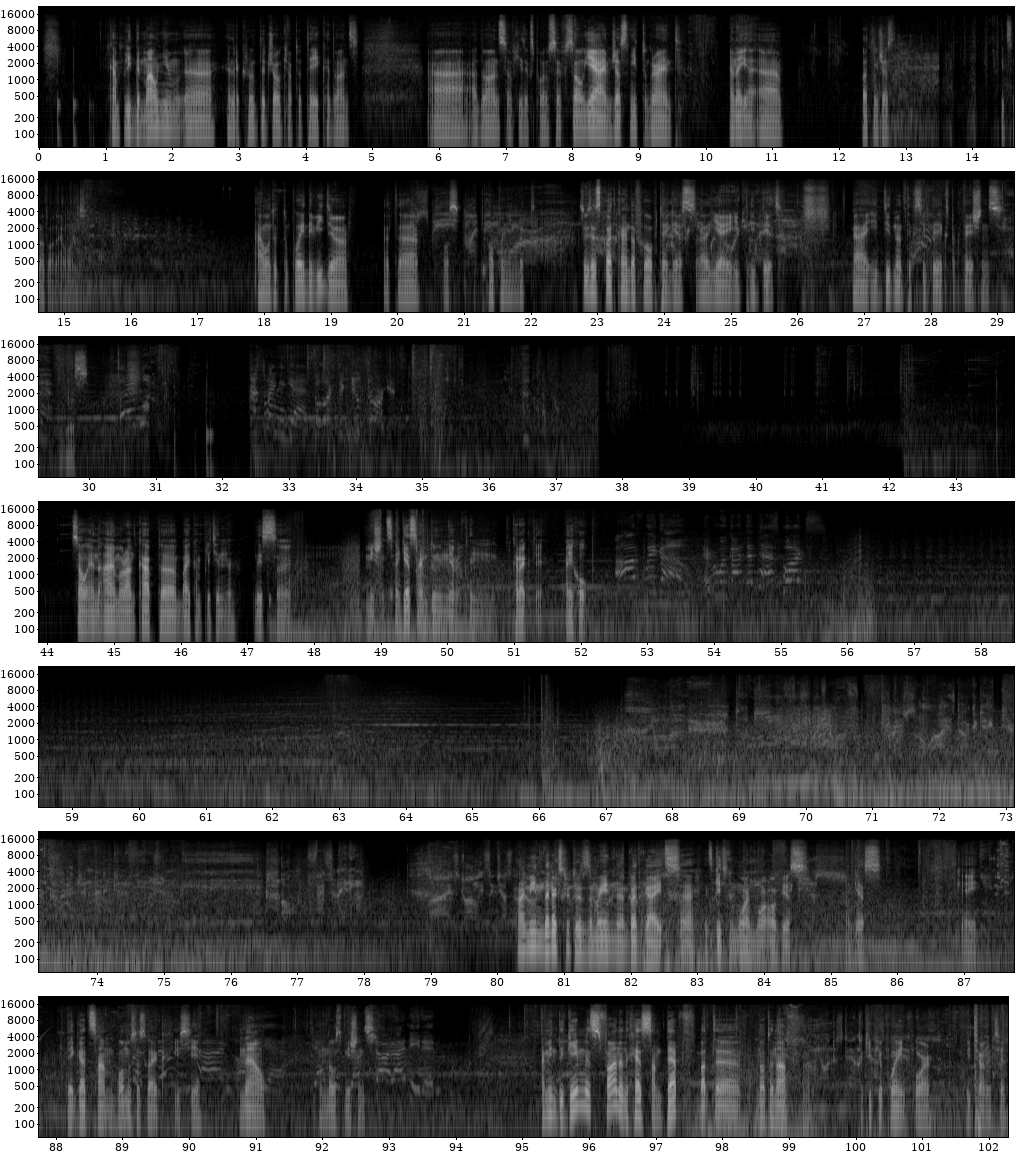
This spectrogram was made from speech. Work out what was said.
Complete the Maunium uh, and recruit the Joker to take advance uh, advance of his explosive. So yeah, I just need to grind. And I uh, uh, let me just. It's not what I want. I wanted to play the video that uh, was opening, but so this is quite kind of hoped, I guess. Uh, yeah, it it did. Uh, it did not exceed the expectations, I guess. So, and I'm rank up uh, by completing these uh, missions. I guess I'm doing everything correctly. I hope. I mean, the next Luthor is the main uh, bad guy. It's, uh, it's getting more and more obvious, I guess. Okay. They got some bonuses, like you see now on those missions. I. I mean, the game is fun and has some depth, but uh, not enough uh, to keep you playing for eternity.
